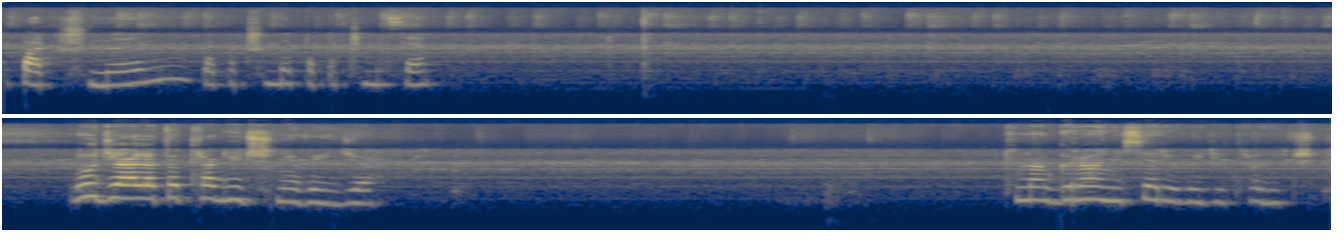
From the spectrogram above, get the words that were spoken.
Popatrzmy, popatrzymy, popatrzymy se. Ludzie, ale to tragicznie wyjdzie. To nagranie serio wyjdzie tragicznie.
